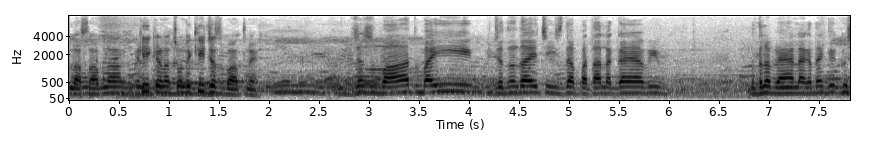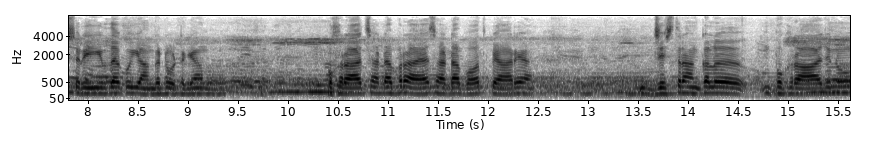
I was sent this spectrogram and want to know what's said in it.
ਲਾ ਸਾਹਿਬ ਨਾਲ ਕੀ ਕਹਿਣਾ ਚਾਹੁੰਦੇ, ਕੀ ਜਜ਼ਬਾਤ ਨੇ? ਜਜ਼ਬਾਤ ਬਾਈ, ਜਦੋਂ ਦਾ ਇਹ ਚੀਜ਼ ਦਾ ਪਤਾ ਲੱਗਾ ਆ ਵੀ ਮਤਲਬ ਐਂ ਲੱਗਦਾ ਕਿ ਕੋਈ ਸਰੀਰ ਦਾ ਕੋਈ ਅੰਗ ਟੁੱਟ ਗਿਆ ਹੁੰਦਾ। ਪੁਖਰਾਜ ਸਾਡਾ ਭਰਾ ਆ, ਸਾਡਾ ਬਹੁਤ ਪਿਆਰ ਆ। ਜਿਸ ਤਰ੍ਹਾਂ ਅੰਕਲ ਪੁਖਰਾਜ ਨੂੰ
